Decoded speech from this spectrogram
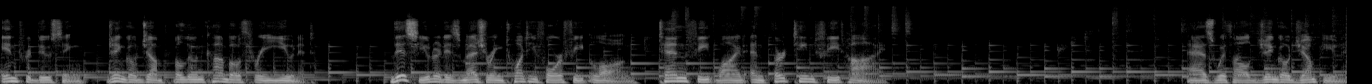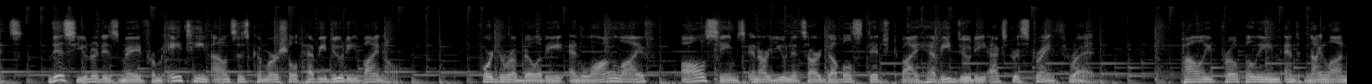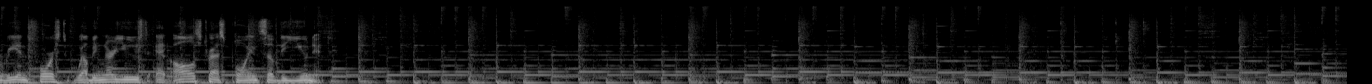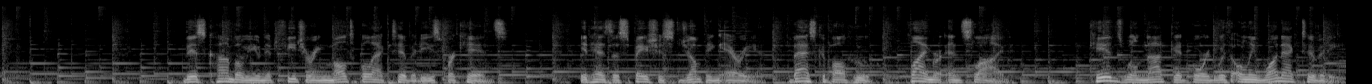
Introducing, Jingo Jump Balloon Combo 3 Unit. This unit is measuring 24 feet long, 10 feet wide and 13 feet high. As with all Jingo Jump units, this unit is made from 18 ounces commercial heavy-duty vinyl. For durability and long life, all seams in our units are double-stitched by heavy-duty extra-strength thread. Polypropylene and nylon reinforced webbing are used at all stress points of the unit. This combo unit featuring multiple activities for kids. It has a spacious jumping area, basketball hoop, climber and slide. Kids will not get bored with only one activity.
